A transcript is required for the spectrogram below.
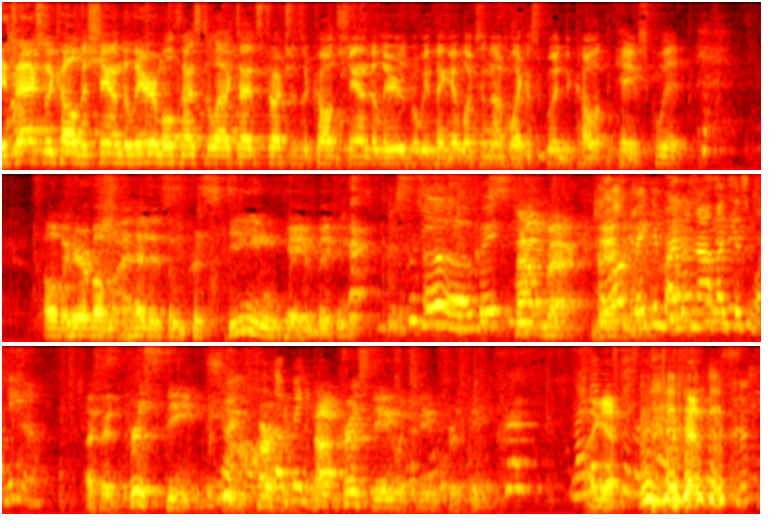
It's actually called a chandelier. Multi-stalactite structures are called chandeliers, but we think it looks enough like a squid to call it the cave squid. Over here above my head is some pristine cave bacon. Uh, bacon. Fatback I love bacon. bacon, but I do not like this one. I said pristine, which means perfect. Not pristine, which means pristine. I guess.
